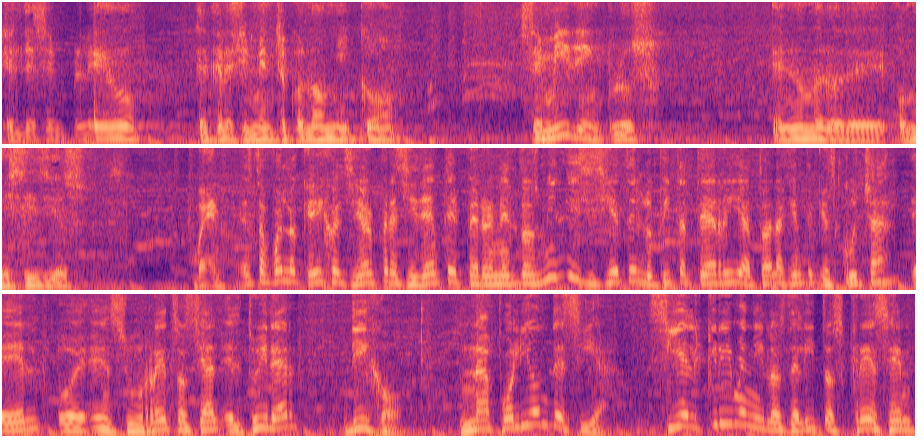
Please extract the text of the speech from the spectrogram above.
el desempleo, el crecimiento económico, se mide incluso el número de homicidios. Bueno, esto fue lo que dijo el señor presidente, pero en el 2017 Lupita Terry, a toda la gente que escucha, él en su red social, el Twitter, dijo, Napoleón decía, si el crimen y los delitos crecen,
